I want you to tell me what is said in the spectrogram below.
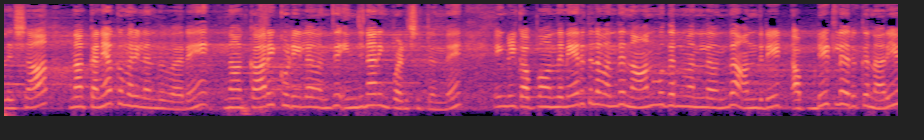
லாலிஷா நான் கன்னியாகுமரியிலேருந்து வரேன். நான் காரைக்குடியில் வந்து இன்ஜினியரிங் படிச்சுட்டு இருந்தேன். எங்களுக்கு அப்போ அந்த நேரத்தில் வந்து நான் முதல்வனில் வந்து அந்த டேட் அப்டேட்டில் இருக்க நிறைய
